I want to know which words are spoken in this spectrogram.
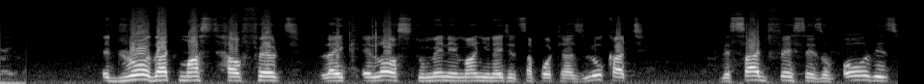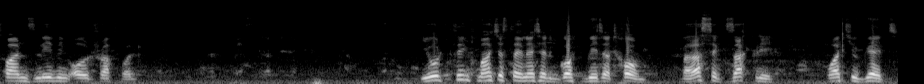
there. A draw that must have felt like a loss to many Man United supporters. Look at the sad faces of all these fans leaving Old Trafford. You would think Manchester United got beat at home, but that's exactly what you get.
